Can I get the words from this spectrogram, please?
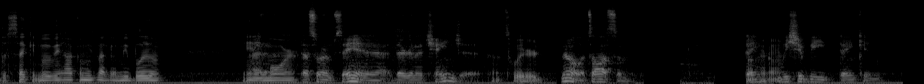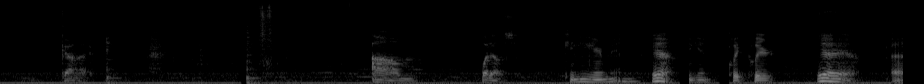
the second movie. How come he's not gonna be blue I- anymore? That's what I'm saying. uh, They're gonna change it. That's weird. No, it's awesome. Thank. Okay. We should be thanking God. Um, what else? Can you hear me? Yeah, Again, click clear. yeah, yeah. Uh,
